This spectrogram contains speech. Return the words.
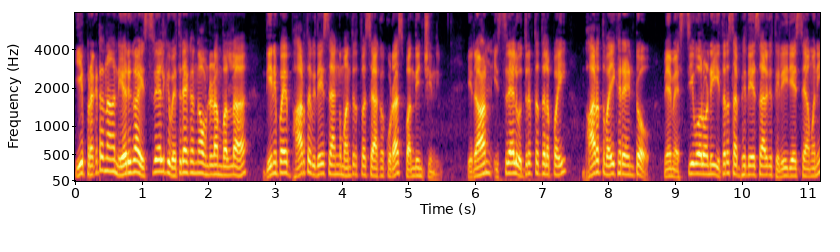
ఈ ప్రకటన నేరుగా ఇస్రాయెల్కి వ్యతిరేకంగా ఉండడం వల్ల దీనిపై భారత విదేశాంగ మంత్రిత్వ శాఖ కూడా స్పందించింది. ఇరాన్ ఇస్రాయెల్ ఉద్రిక్తతలపై భారత్ వైఖరి ఏంటో మేము ఎస్సీఓలోని ఇతర సభ్య దేశాలకు తెలియజేశామని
